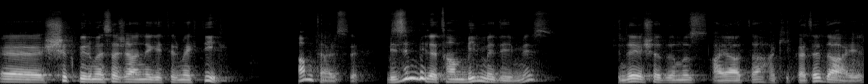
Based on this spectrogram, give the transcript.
e, şık bir mesaj haline getirmek değil. Tam tersi. Bizim bile tam bilmediğimiz, içinde yaşadığımız hayata, hakikate dair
